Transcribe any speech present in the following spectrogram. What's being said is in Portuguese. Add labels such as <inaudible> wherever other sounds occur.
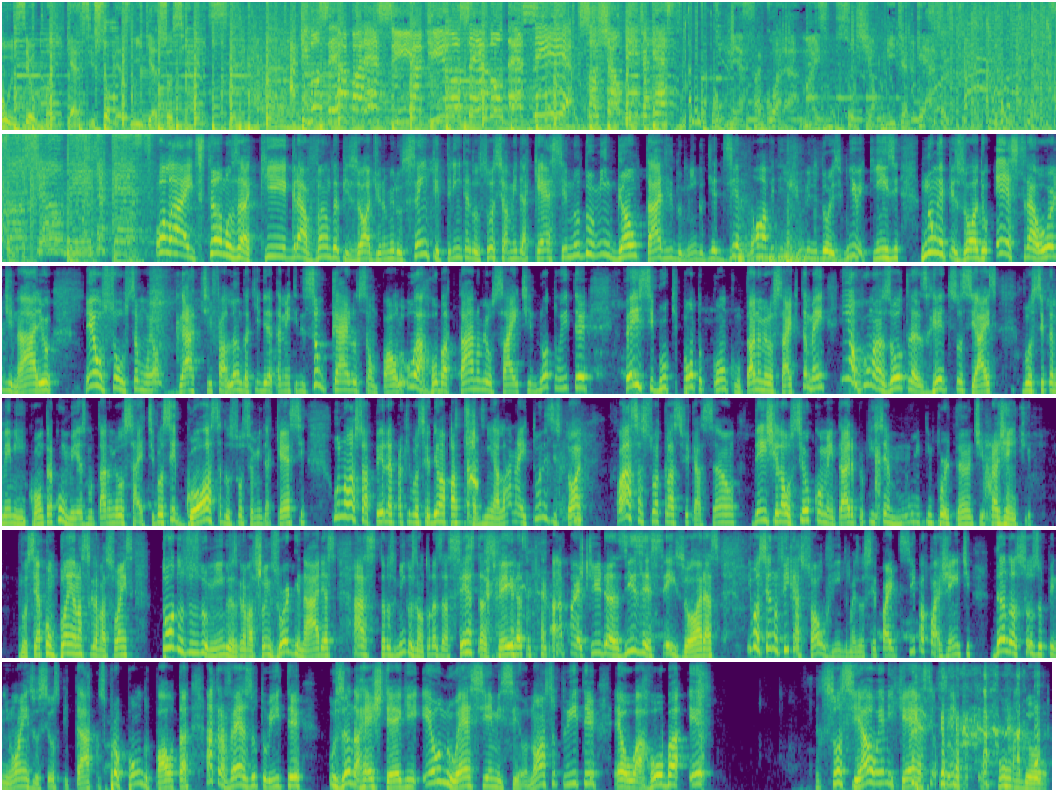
o seu podcast sobre as mídias sociais. Aqui você aparece, aqui você acontece. Social Media Cast. Começa agora mais um Social Media Cast. Social Media Cast. Olá, estamos aqui gravando o episódio número 130 do Social Media Cast no domingão, tarde de domingo, dia 19 de julho de 2015, num episódio extraordinário. Eu sou o Samuel Gatti, falando aqui diretamente de São Carlos, São Paulo. O arroba tá no meu site, no Twitter, facebook.com, com tá no meu site também. Em algumas outras redes sociais, você também me encontra com o mesmo, tá no meu site. Se você gosta do Social Media Cast, o nosso apelo é para que você dê uma passadinha lá na iTunes Store, faça a sua classificação, deixe lá o seu comentário, porque isso é muito importante pra gente. Você acompanha nossas gravações todos os domingos, as gravações ordinárias, as, todos os domingos não, todas as sextas-feiras, <laughs> a partir das 16 horas. E você não fica só ouvindo, mas você participa com a gente, dando as suas opiniões, os seus pitacos, propondo pauta através do Twitter, usando a hashtag eu no SMC. O nosso Twitter é o arroba eu... Eu sempre <laughs> confundo.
